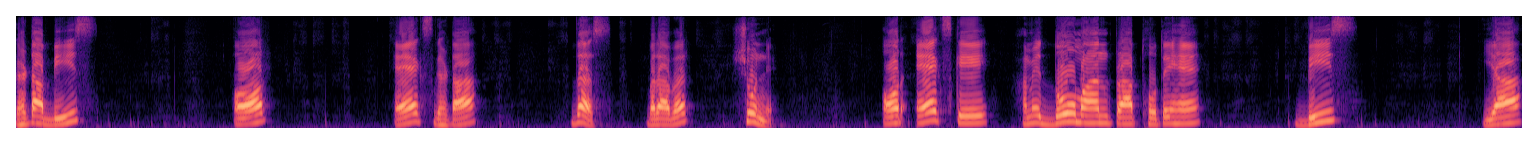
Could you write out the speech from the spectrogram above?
घटा बीस और x घटा दस, बराबर शून्य। और x के हमें दो मान प्राप्त होते हैं, बीस या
